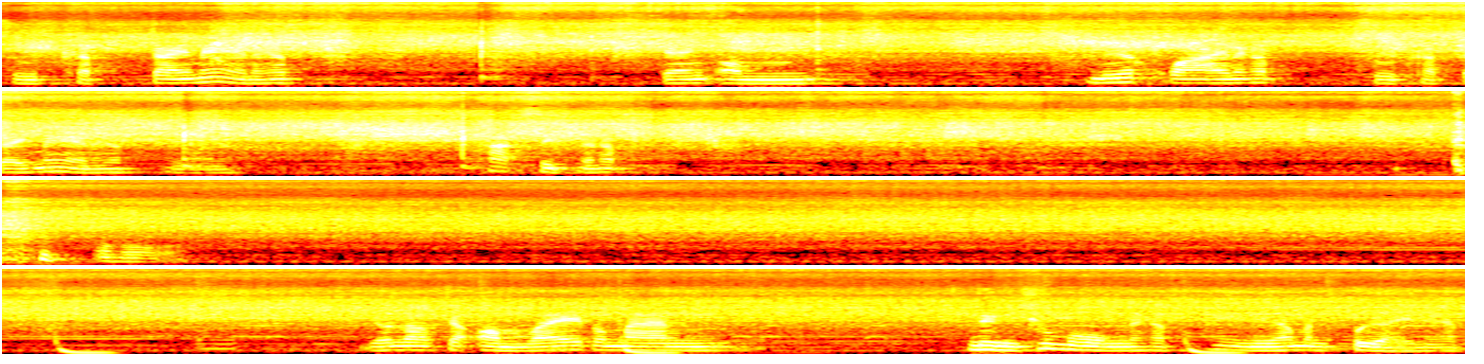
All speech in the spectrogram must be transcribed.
สูตรขัดใจแม่นะครับ แกงอ่อม เนื้อควายนะครับ สูตรขัดใจแม่นะครับภาคสิบนะครับ โอ้โหเดี๋ยวเราจะอ่อมไว้ประมาณหนึ่งชั่วโมงนะครับ ให้เนื้อมันเปื่อยนะครับ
